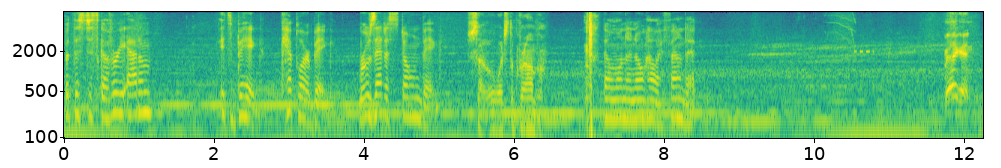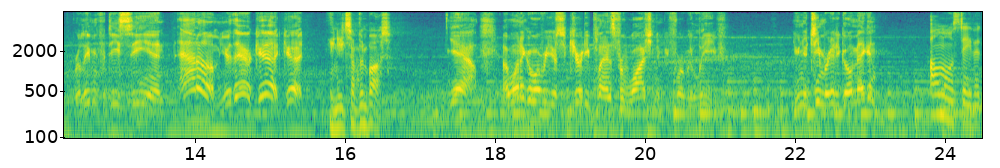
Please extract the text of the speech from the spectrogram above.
But this discovery, Adam, it's big. Kepler big. Rosetta Stone big. So, what's the problem? They'll want to know how I found it. Megan, we're leaving for DC and Adam, you're there. Good, good. You need something, boss? Yeah, I want to go over your security plans for Washington before we leave. You and your team ready to go, Megan? Almost, David.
